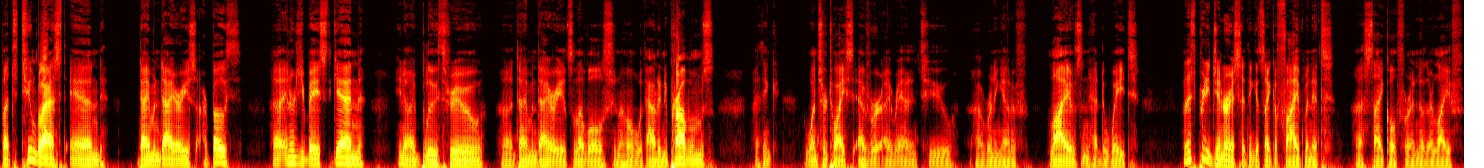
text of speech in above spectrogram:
But Toon Blast and Diamond Diaries are both uh, energy based. Again, you know, I blew through uh, Diamond Diaries levels, you know, without any problems. I think once or twice ever I ran into uh, running out of lives and had to wait. But it's pretty generous. I think it's like a five minute uh, cycle for another life.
